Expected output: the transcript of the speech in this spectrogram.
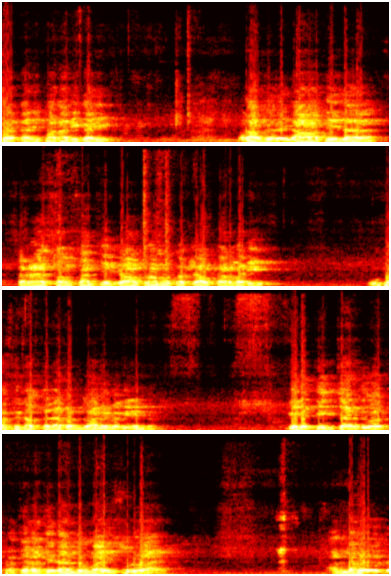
सहकारी पदाधिकारी राजुरी गावातील सगळ्या संस्थांचे गाव प्रमुख गाव कारभारी उपस्थित असलेल्या बंधू आणि भगिनींना गेले तीन चार दिवस प्रचाराची रणधुमाळी सुरू आहे. आणि म्हणून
